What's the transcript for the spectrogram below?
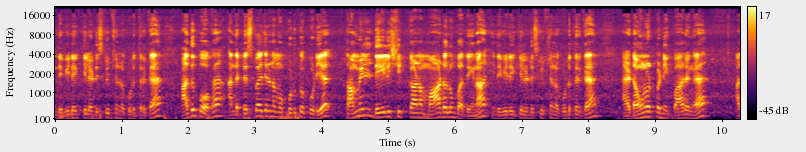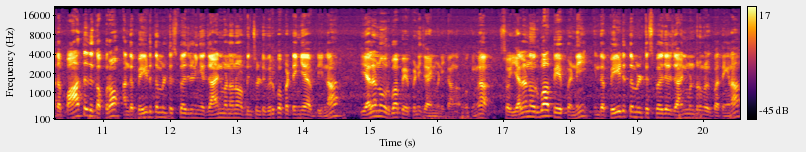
இந்த வீடியோ கீழே டிஸ்கிரிப்ஷனில் கொடுத்துருக்கேன். அது போக அந்த டெஸ்ட் பேட்சில் நம்ம கொடுக்கக்கூடிய தமிழ் டெய்லி ஷீட்கான மாடலும் பார்த்தீங்கன்னா இந்த வீடியோ கீழே டிஸ்கிரிப்ஷனில் கொடுத்துருக்கேன். அதை டவுன்லோட் பண்ணி பாருங்கள் அதை பார்த்ததுக்கப்புறம் அந்த பெய்டு தமிழ் டெஸ்ட் நீங்கள் ஜாயின் பண்ணணும் அப்படின்னு சொல்லிட்டு விருப்பப்பட்டீங்க அப்படின்னா எழுநூறுபா பே பண்ணி ஜாயின் பண்ணிக்காங்க ஓகேங்களா ஸோ எழுநூறுபா பே பண்ணி இந்த பெய்டு தமிழ் டெஸ்ட் ஜாயின் பண்ணுறவங்களுக்கு பார்த்தீங்கன்னா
